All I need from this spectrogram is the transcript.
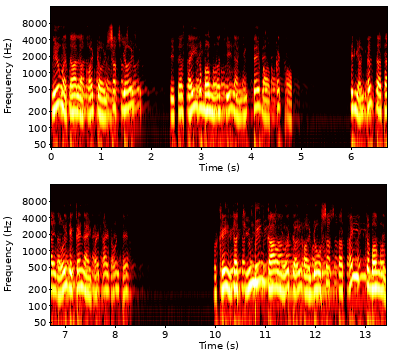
nếu người ta là cõi trời sắc giới thì ta thấy cái bông nó chỉ là những tế bào kết hợp. Cái nhận thức ta thay đổi thì cái này phải thay đổi theo. Và khi người ta chuyển biến cao nữa trở rồi vô sắc ta thấy cái bông này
